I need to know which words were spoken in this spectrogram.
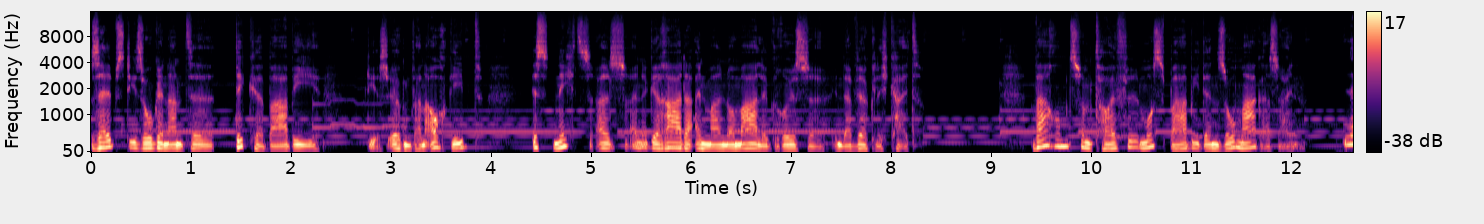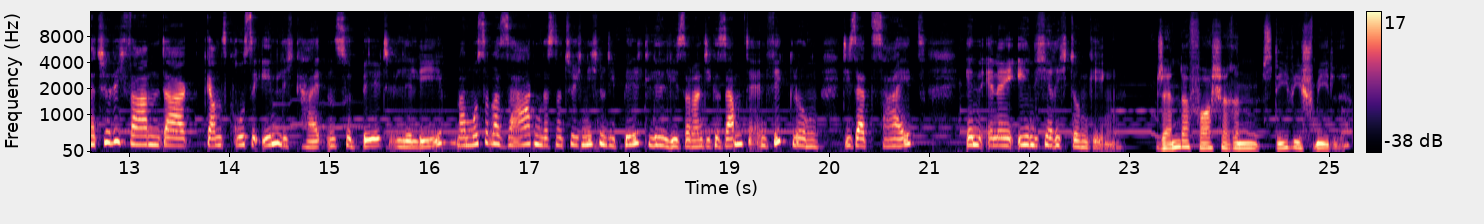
Selbst die sogenannte dicke Barbie, die es irgendwann auch gibt, ist nichts als eine gerade einmal normale Größe in der Wirklichkeit. Warum zum Teufel muss Barbie denn so mager sein? Natürlich waren da ganz große Ähnlichkeiten zur Bild-Lilly. Man muss aber sagen, dass natürlich nicht nur die Bild-Lilly, sondern die gesamte Entwicklung dieser Zeit in, in eine ähnliche Richtung ging. Genderforscherin Stevie Schmiedl.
